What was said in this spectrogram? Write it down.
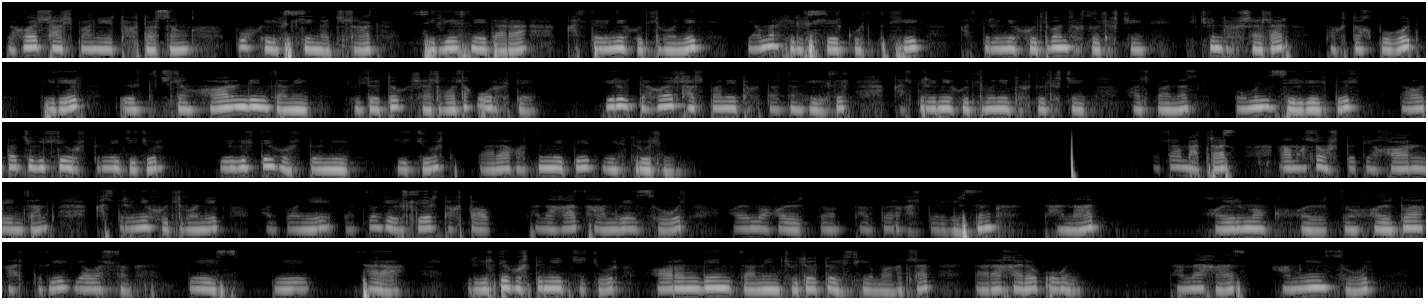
Тохиолдол холбооны тогтоосон бүх хэрэгслийн ажиллагааг сэргээсний дараа галт тэрэгний хөдөлгөөнийг ямар хэрэгслээр гүйцэтгэхийг галт тэрэгний хөдөлгөөн зохицуулагчийн бичгэн туршаалаар тогтоох бөгөөд тэрээр урьдчилан хоорондын замын чөлөөтөг шалгуулга үүрэгтэй. Хэрэв тохиолдол холбооны тогтоосон хэрэгсэл галт тэрэгний хөдөлгөөний зохицуулагчийн холбооноос өмнө сэргээгдвэл даваа даа чиглэлийн өртөөний жижүүр зэрэгэлдэх өртөөний жижүүрт дараах утсан мэдээг нэвтрүүлнэ. Улаанбаатараас амгалан өртөөдийн хоорондын замд галт тэрэгний хөдөлгөөнийг холбооны утсан хэрэгслээр тогтоов. Танахаас хамгийн сүүл 2205 дугаар галт ирсэн. Танаад 2202 дугаар галт тэргийг явуулсан. ДСБ сара зэрэгэлдэх өртөөний жижүүр хоорондын замын чөлөөтэй эсхийг магадлаад дараах хариуг өгнө. Танахаас хамгийн сүүлд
